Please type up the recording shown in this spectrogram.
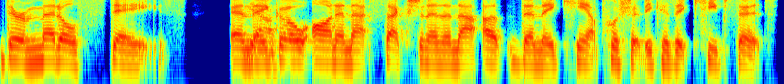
their metal stays and yeah. they go on in that section and then that uh, then they can't push it because it keeps it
